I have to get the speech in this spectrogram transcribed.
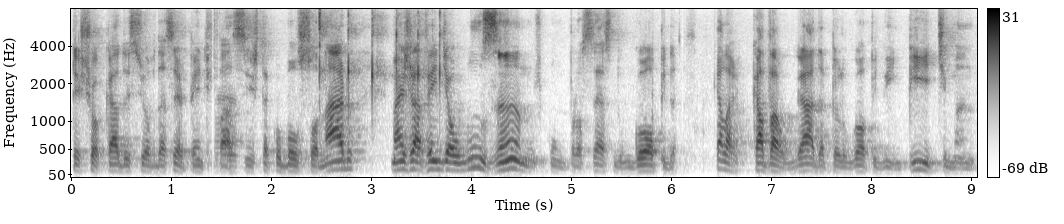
ter chocado esse ovo da serpente fascista com o Bolsonaro, mas já vem de alguns anos com o processo do golpe, aquela cavalgada pelo golpe do impeachment,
